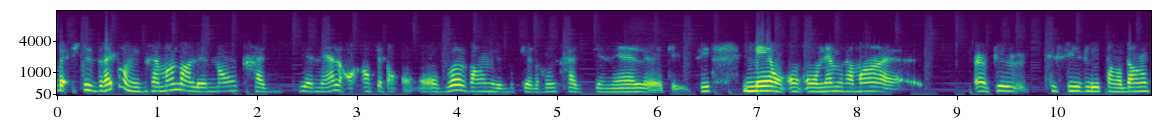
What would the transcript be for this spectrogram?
Ben, je te dirais qu'on est vraiment dans le nom traditionnel. En, fait, on, on, va vendre le bouquet de roses traditionnel, euh, mais on, on, aime vraiment euh, un peu suivre les tendances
